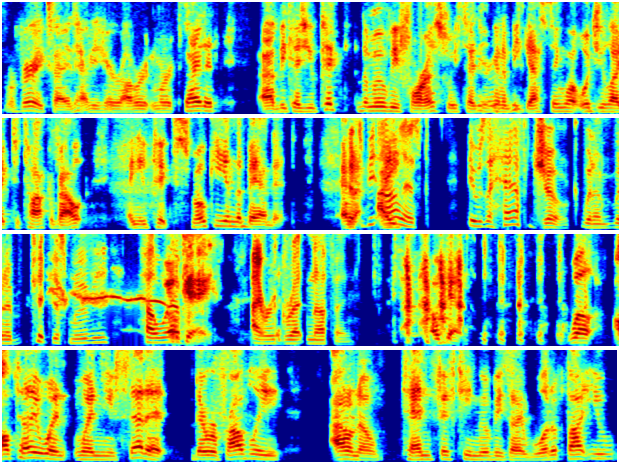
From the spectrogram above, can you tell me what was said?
we're very excited to have you here, Robert, and we're excited uh, because you picked the movie for us. We said you're Mhm. going to be guessing what would you like to talk about, and you picked Smokey and the Bandit. And Now, to be I, honest, it was a half joke when I when I picked this movie. However, okay, I regret nothing. Okay. well, I'll tell you when when you said it, there were probably I don't know 10, 15 movies that I would have thought you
